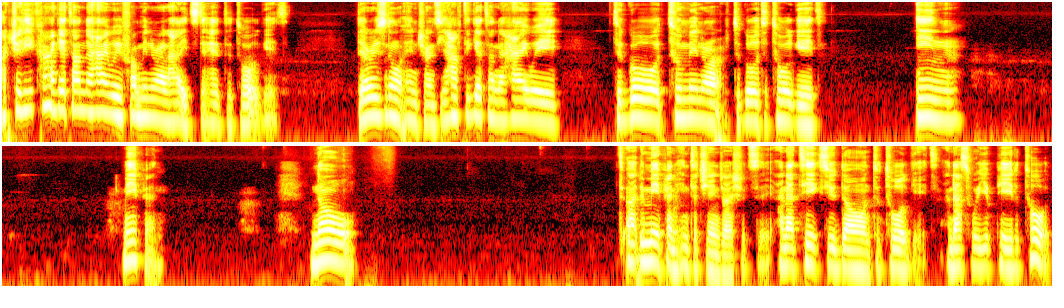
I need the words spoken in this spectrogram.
actually you can't get on the highway from Mineral Heights to head to toll gate. There is no entrance. You have to get on the highway to go to Mineral to go to toll gate in May Pen. No, at the May Pen interchange, I should say, and that takes you down to toll gate, and that's where you pay the toll.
